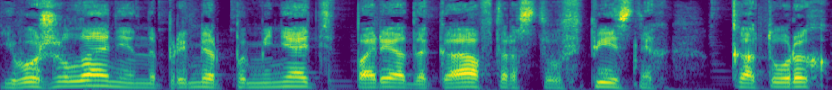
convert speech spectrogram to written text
Его желание, например, поменять порядок авторства в песнях, которых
